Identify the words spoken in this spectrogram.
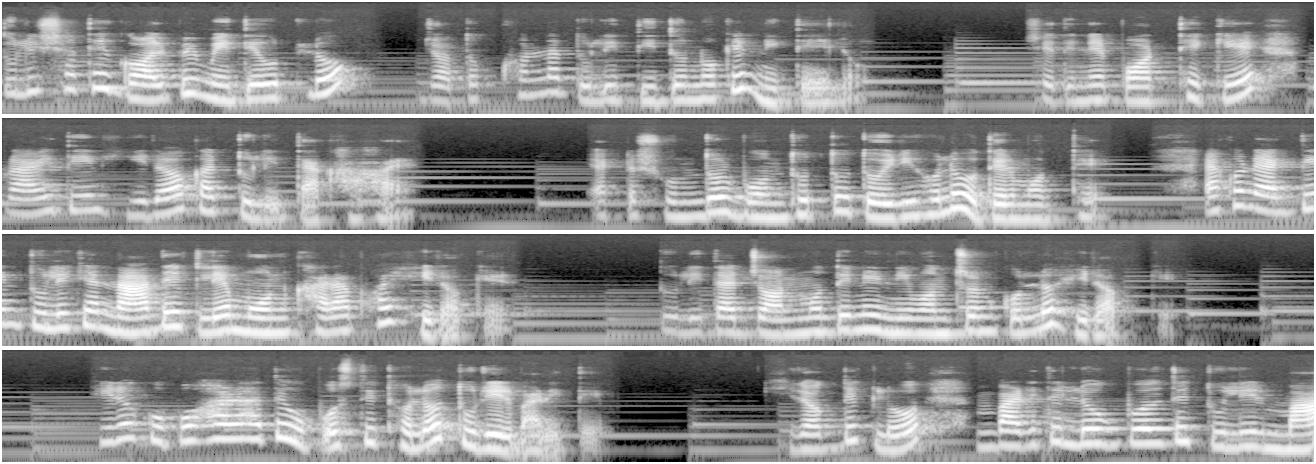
তুলির সাথে গল্পে মেতে উঠল, যতক্ষণ না তুলির দিদুন ওকে নিতে এলো। সেদিনের পর থেকে প্রায় দিন হীরক আর তুলির দেখা হয়। একটা সুন্দর বন্ধুত্ব তৈরি হলো ওদের মধ্যে। এখন একদিন তুলিকে না দেখলে মন খারাপ হয় হীরকের। তুলি তার জন্মদিনে নিমন্ত্রণ করল হীরককে। হীরক উপহার হাতে উপস্থিত হলো তুলির বাড়িতে। হীরক দেখল, বাড়িতে লোক বলতে তুলির মা,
